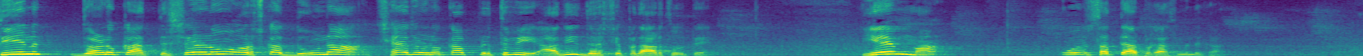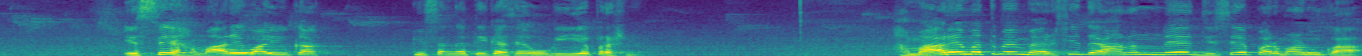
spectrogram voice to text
तीन द्वणु का त्रिश्रेणु और उसका दूना, छह द्वणु का पृथ्वी आदि दृश्य पदार्थ होते हैं। ये वो सत्या प्रकाश में लिखा। इससे हमारे वायु का, की संगति कैसे होगी, ये प्रश्न। हमारे मत में महर्षि दयानंद ने जिसे परमाणु कहा,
